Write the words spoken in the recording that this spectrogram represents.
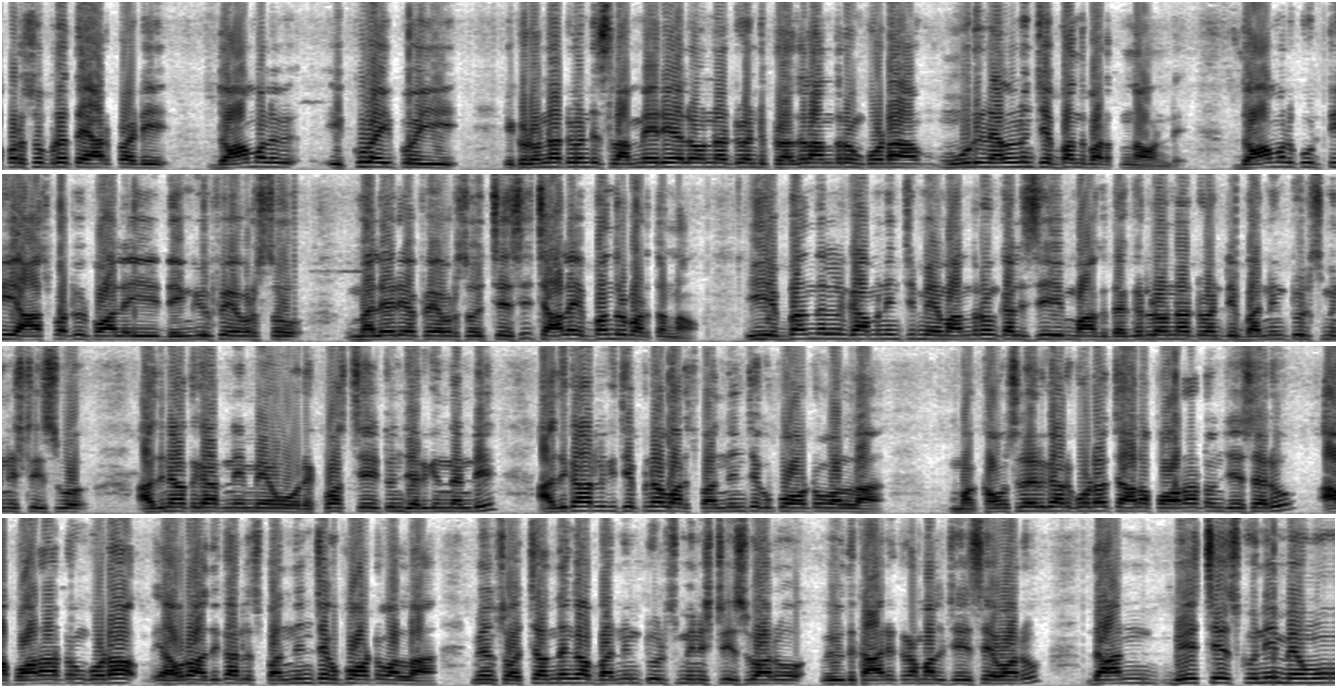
అపరిశుభ్రత ఏర్పడి దోమలు ఎక్కువైపోయి ఇక్కడ ఉన్నటువంటి స్లమ్ ఏరియాలో ఉన్నటువంటి ప్రజలందరం కూడా మూడు నెలల నుంచి ఇబ్బంది పడుతున్నామండి. దోమలు కుట్టి హాస్పిటల్ పాలయ్యి డెంగ్యూ ఫీవర్స్ మలేరియా ఫీవర్స్ వచ్చేసి చాలా ఇబ్బందులు పడుతున్నాం. ఈ ఇబ్బందులను గమనించి మేమందరం కలిసి మాకు దగ్గరలో ఉన్నటువంటి బర్నింగ్ టూల్స్ మినిస్ట్రీస్ అధినేత గారిని మేము రిక్వెస్ట్ చేయటం జరిగిందండి. అధికారులకు చెప్పినా వారు స్పందించకపోవటం వల్ల మా కౌన్సిలర్ గారు కూడా చాలా పోరాటం చేశారు. ఆ పోరాటం కూడా ఎవరో అధికారులు స్పందించకపోవటం వల్ల మేము స్వచ్ఛందంగా బర్నింగ్ టూల్స్ మినిస్ట్రీస్ వారు వివిధ కార్యక్రమాలు చేసేవారు. దాన్ని బేస్ చేసుకుని మేము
